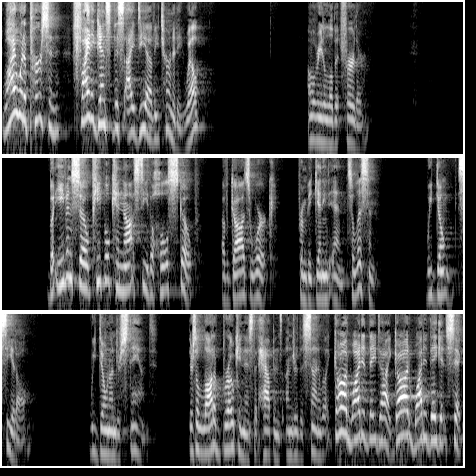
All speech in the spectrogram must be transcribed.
Why would a person fight against this idea of eternity? Well, I will read a little bit further. But even so, people cannot see the whole scope of God's work from beginning to end. So listen, we don't see it all, we don't understand. There's a lot of brokenness that happens under the sun. We're like, God, why did they die? God, why did they get sick?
